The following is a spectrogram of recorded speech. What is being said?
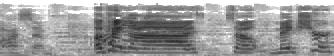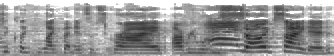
Awesome. Okay, guys. So make sure to click the like button and subscribe. Aubrey will be so excited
